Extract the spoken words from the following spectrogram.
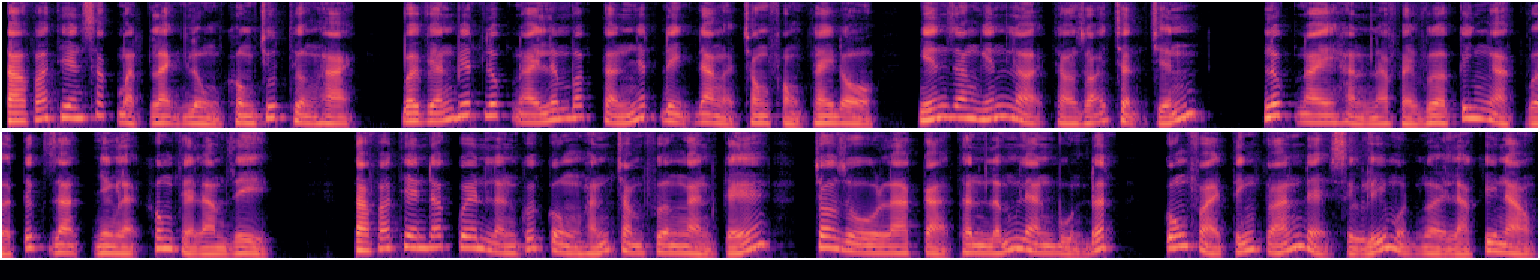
Tào Phá Thiên sắc mặt lạnh lùng không chút thương hại, bởi vì hắn biết lúc này Lâm Bắc Thần nhất định đang ở trong phòng thay đồ, nghiến răng nghiến lợi theo dõi trận chiến. Lúc này hẳn là phải vừa kinh ngạc vừa tức giận nhưng lại không thể làm gì. Tào Phá Thiên đã quên lần cuối cùng hắn trăm phương ngàn kế, cho dù là cả thân lấm len bùn đất, cũng phải tính toán để xử lý một người là khi nào.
